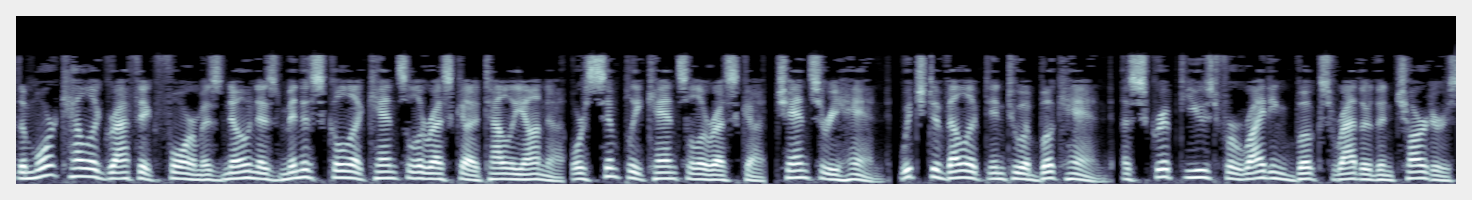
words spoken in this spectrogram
The more calligraphic form is known as minuscola cancelleresca italiana or simply cancelleresca, chancery hand, which developed into a book hand, a script used for writing books rather than charters,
